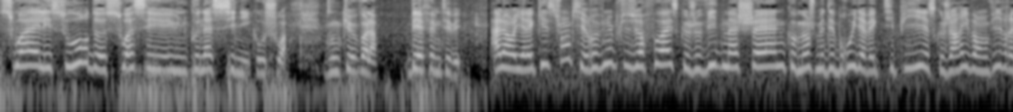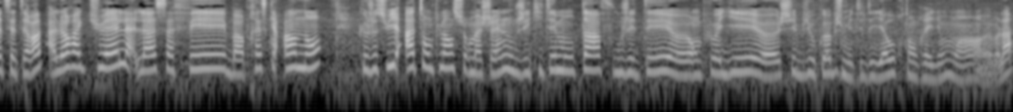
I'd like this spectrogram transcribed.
soit elle est sourde, soit c'est une connasse cynique au choix. Donc voilà, BFM TV. Alors il y a la question qui est revenue plusieurs fois, est-ce que je vide ma chaîne, comment je me débrouille avec Tipeee, est-ce que j'arrive à en vivre, etc. À l'heure actuelle, là ça fait bah, presque un an que je suis à temps plein sur ma chaîne, où j'ai quitté mon taf où j'étais euh, employée euh, chez Biocop, je mettais des yaourts en rayon, hein, euh, voilà.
